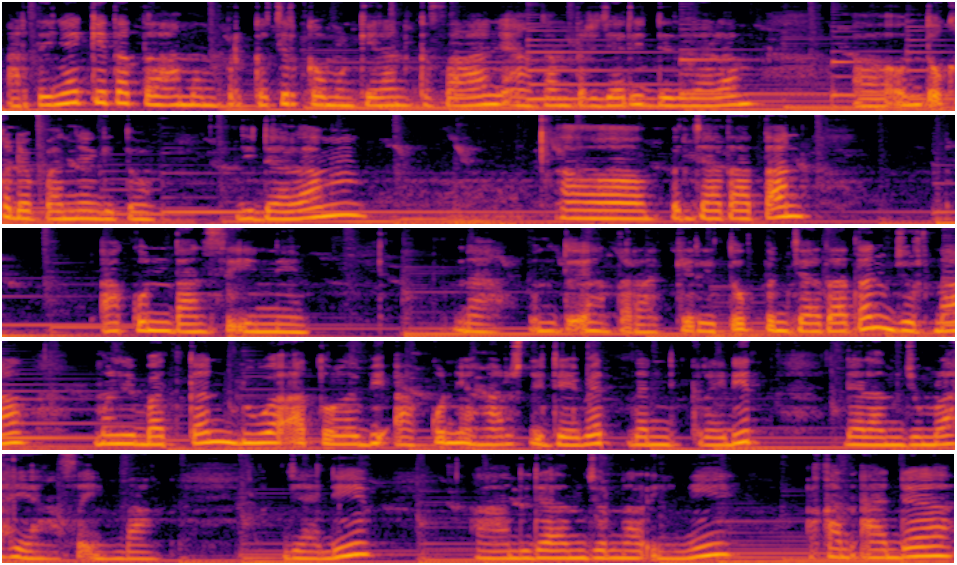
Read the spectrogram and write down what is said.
artinya kita telah memperkecil kemungkinan kesalahan yang akan terjadi di dalam uh, untuk ke depannya gitu. Di dalam uh, pencatatan akuntansi ini. Nah, untuk yang terakhir itu pencatatan jurnal melibatkan dua atau lebih akun yang harus didebet dan dikredit dalam jumlah yang seimbang. Jadi, uh, di dalam jurnal ini akan ada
